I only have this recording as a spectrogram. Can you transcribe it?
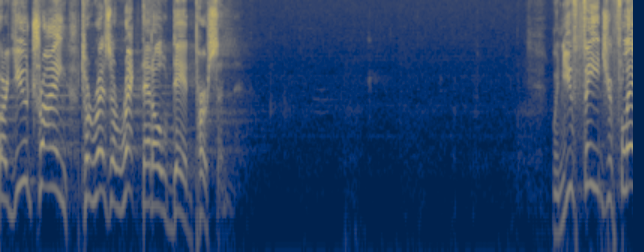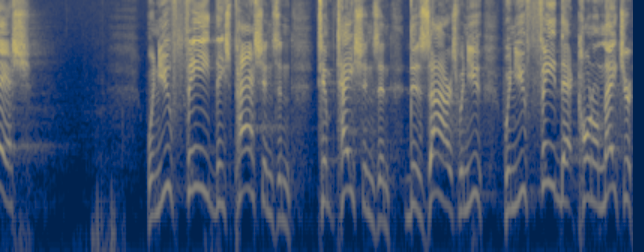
are you trying to resurrect that old dead person? When you feed your flesh, when you feed these passions and temptations and desires, when you when you feed that carnal nature,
